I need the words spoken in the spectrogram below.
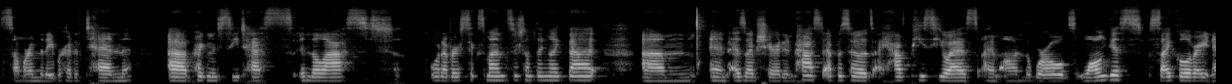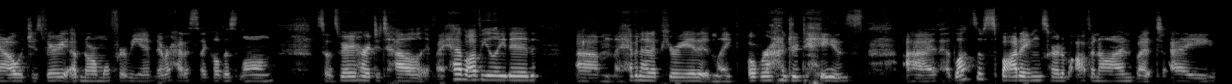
somewhere in the neighborhood of ten uh, pregnancy tests in the last whatever six months or something like that. Um, and as I've shared in past episodes, I have PCOS. I'm on the world's longest cycle right now, which is very abnormal for me. I've never had a cycle this long, so it's very hard to tell if I have ovulated. Um, I haven't had a period in like over 100 days. I've had lots of spotting sort of off and on, but I,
